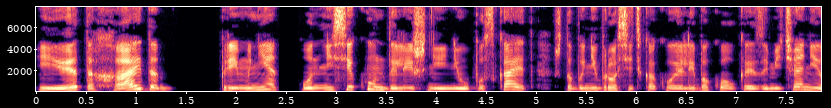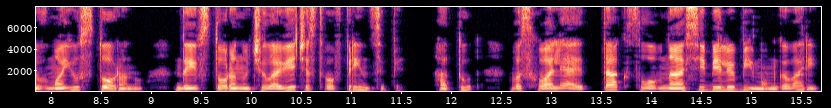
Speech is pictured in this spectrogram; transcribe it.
И это Хайден? При мне он ни секунды лишней не упускает, чтобы не бросить какое-либо колкое замечание в мою сторону, да и в сторону человечества в принципе. А тут восхваляет так, словно о себе любимом говорит.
